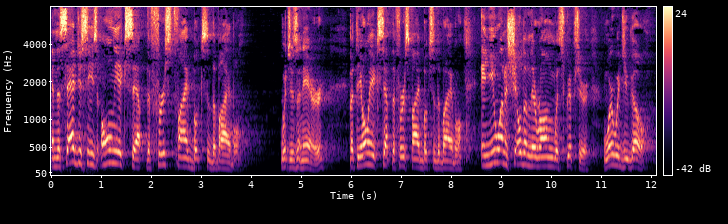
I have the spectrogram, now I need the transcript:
and the Sadducees only accept the first five books of the Bible, which is an error, but they only accept the first five books of the Bible, and you want to show them they're wrong with Scripture, where would you go?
